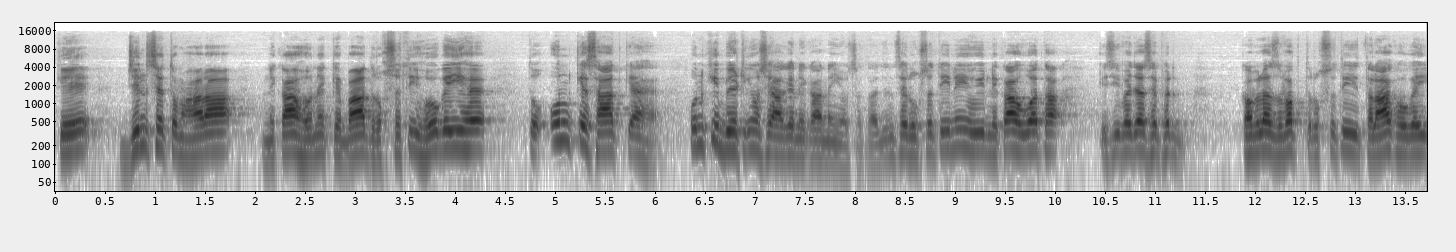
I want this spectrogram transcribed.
کہ جن سے تمہارا نکاح ہونے کے بعد رخصتی ہو گئی ہے، تو ان کے ساتھ کیا ہے؟ ان کی بیٹیوں سے آگے نکاح نہیں ہو سکتا۔ جن سے رخصتی نہیں ہوئی، نکاح ہوا تھا، کسی وجہ سے پھر قبل از وقت رخصتی طلاق ہو گئی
